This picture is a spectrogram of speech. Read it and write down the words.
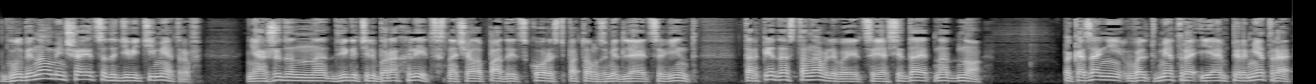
Глубина уменьшается до 9 метров. Неожиданно двигатель барахлит. Сначала падает скорость, потом замедляется винт. Торпеда останавливается и оседает на дно. Показаний вольтметра и амперметра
